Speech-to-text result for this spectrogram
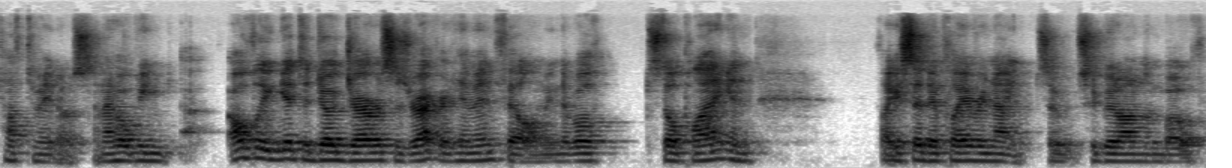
tough tomatoes. And I hope he hopefully get to Doug Jarvis's record, him and Phil. I mean, they're both still playing, and like I said, they play every night. So so good on them both.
